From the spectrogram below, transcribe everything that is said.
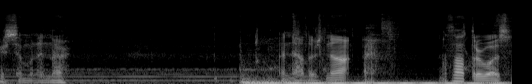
There's someone in there. And now there's not. I thought there was.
